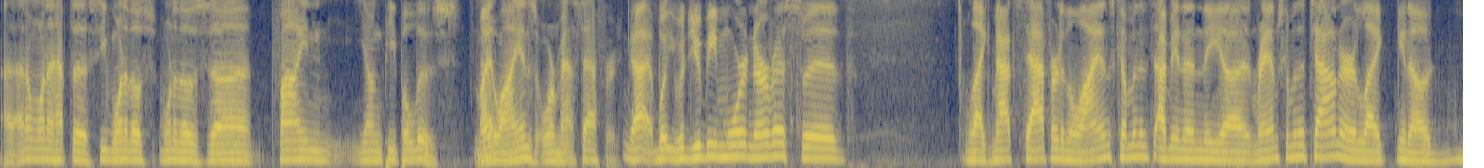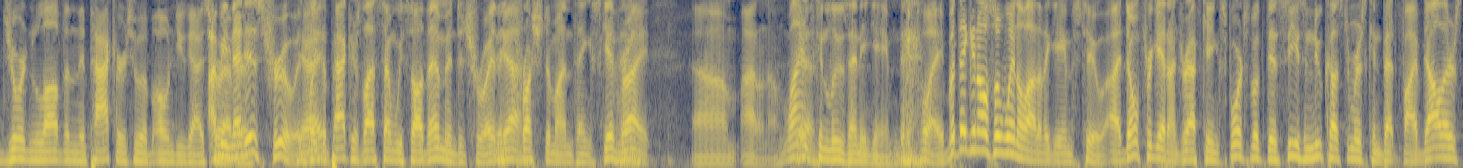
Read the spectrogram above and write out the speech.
I, I don't want to have to see one of those one of those uh, fine young people lose. My Lions or Matt Stafford. Yeah, would you be more nervous with like Matt Stafford and the Lions coming to? I mean, and the uh, Rams coming to town, or like you know Jordan Love and the Packers who have owned you guys? I mean, that is true. It's Right? like the Packers last time we saw them in Detroit. They Yeah. crushed them on Thanksgiving. Right. Um, I don't know. Lions Yeah. can lose any game they play, but they can also win a lot of the games too. Uh, don't forget on DraftKings Sportsbook this season, new customers can bet five dollars,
